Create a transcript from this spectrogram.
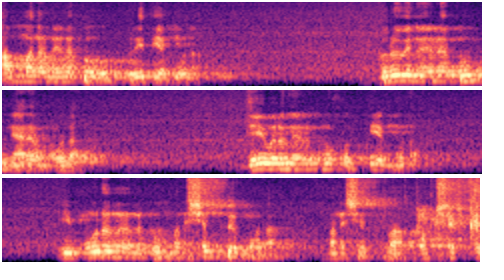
ಅಮ್ಮನ ನೆನಪು ಪ್ರೀತಿಯ ಮೂಲ. ಗುರುವಿನ ನೆನಪು ಜ್ಞಾನ ಮೂಲ. ದೇವರ ನೆನಪು ಭಕ್ತಿಯ ಮೂಲ. ಈ ಮೂರರ ನೆನಪು ಮನುಷ್ಯತ್ವ ಮೂಲ. ಮನುಷ್ಯತ್ವ ಮೋಕ್ಷಕ್ಕೆ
